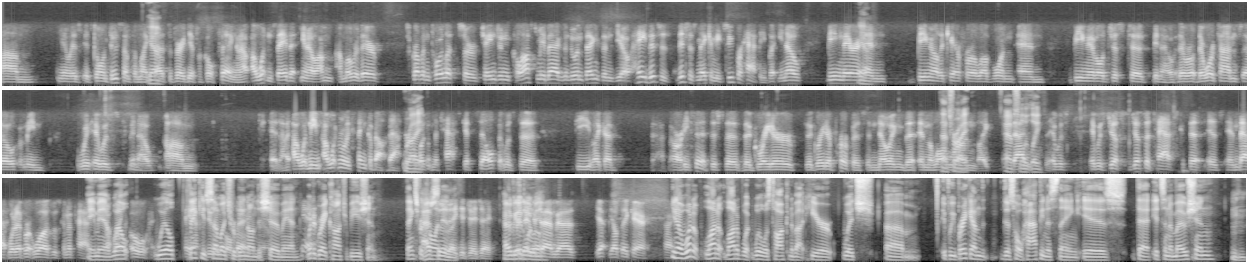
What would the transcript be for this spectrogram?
um, you know, is, is going through something like Yeah. that. It's a very difficult thing. And I, I wouldn't say that, you know, I'm, I'm over there scrubbing toilets or changing colostomy bags and doing things. And, you know, hey, this is, this is making me super happy. But, you know, being there Yeah. and being able to care for a loved one and being able just to, you know, there were, there were times though, I mean, we, it was, you know, um, and I, I wouldn't even, I wouldn't really think about that. Right. It wasn't the task itself. It was the, the, like I, I've already said it, this the the greater the greater purpose and knowing that in the long That's right. run, like that- Absolutely. it was it was just just a task that is and that whatever it was was going to pass. Amen. Well, like, oh, Will, hey, thank you so much all for being day, on the so. show, man. What a great contribution. Thanks for Absolutely. calling in. Thank you, JJ. Have a good good day, one, Will. Good time, guys. Yep, y'all take care. All right. You know what? A lot of lot of what Will was talking about here, which um, if we break down this whole happiness thing, is that it's an emotion,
